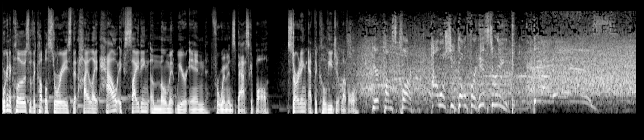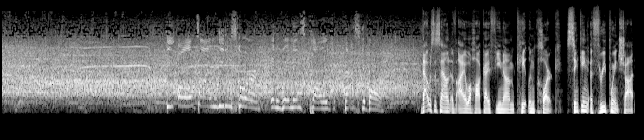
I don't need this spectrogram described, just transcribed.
We're going to close with a couple stories that highlight how exciting a moment we are in for women's basketball, starting at the collegiate level. Here comes Clark. How will she go for history? There it is! The all-time leading scorer in women's college basketball. That was the sound of Iowa Hawkeye phenom Caitlin Clark sinking a three point shot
